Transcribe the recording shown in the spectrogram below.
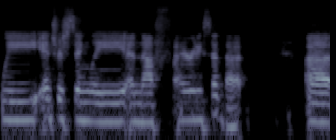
we, interestingly enough, I already said that. Uh,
